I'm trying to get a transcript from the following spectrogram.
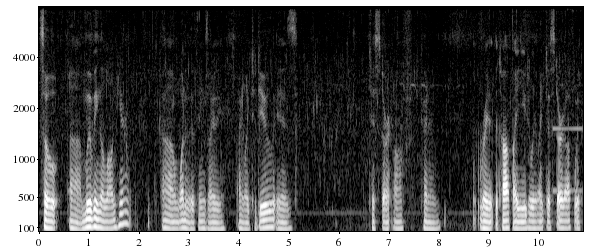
So, uh, moving along here, uh, one of the things I, I like to do is to start off kind of right at the top. I usually like to start off with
